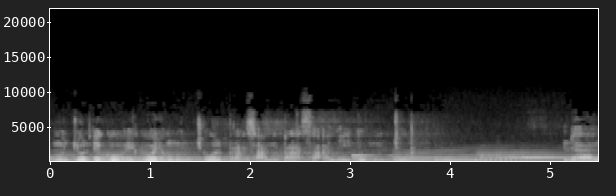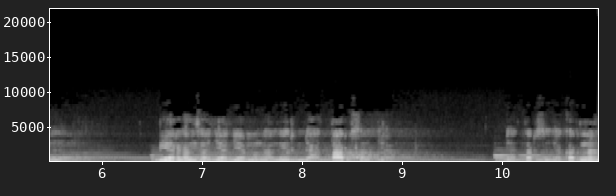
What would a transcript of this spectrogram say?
Muncul ego-ego yang muncul perasaan-perasaan itu muncul. Dan biarkan saja dia mengalir datar saja. Datar saja karena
